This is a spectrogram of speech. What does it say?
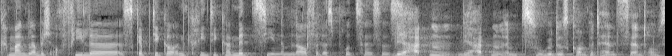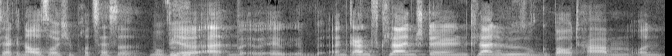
kann man, glaube ich, auch viele Skeptiker und Kritiker mitziehen im Laufe des Prozesses. Wir hatten, wir hatten im Zuge des Kompetenzzentrums ja genau solche Prozesse, wo wir mhm. Äh, an ganz kleinen Stellen kleine Lösungen gebaut haben und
